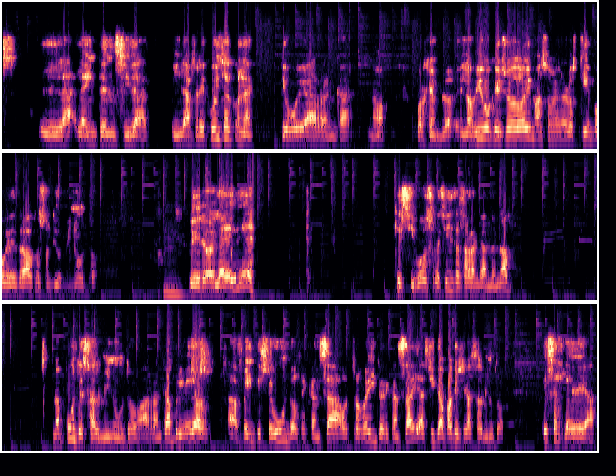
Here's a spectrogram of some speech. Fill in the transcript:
es la, intensidad y la frecuencia con la que voy a arrancar, ¿no? Por ejemplo, en los vivos que yo doy, más o menos los tiempos que de trabajo son de un minuto. Mm. Pero la idea es si vos recién estás arrancando, no, no apuntes al minuto, arrancá primero a 20 segundos, descansá otros 20, descansá y así capaz que llegás al minuto. Esa es la idea.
